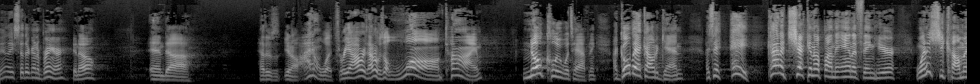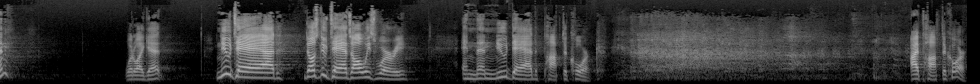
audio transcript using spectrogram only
yeah, they said they're going to bring her, you know. And uh, Heather's, you know, I don't know what, three hours? I don't know, it was a long time. No clue what's happening. I go back out again. I say, hey, kind of checking up on the Anna thing here. When is she coming? What do I get? New dad. Those new dads always worry. And then new dad popped a cork. I popped a cork.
